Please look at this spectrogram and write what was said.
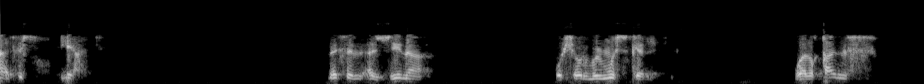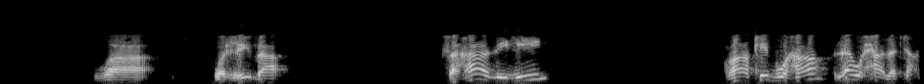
الفسقيات. مثل الزنا وشرب المسكر والقذف والربا. فهذه راكبها له حالتان.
